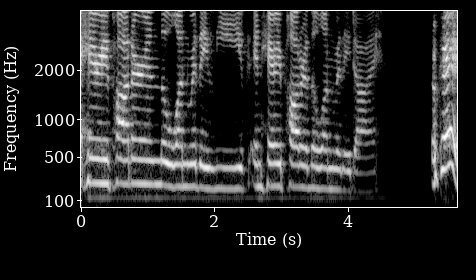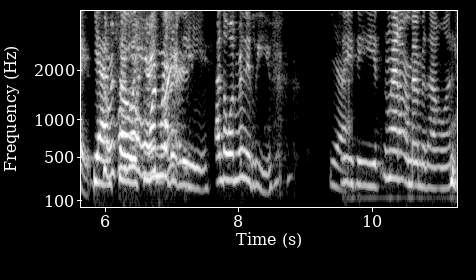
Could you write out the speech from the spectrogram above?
Harry Potter and the one where they leave, and Harry Potter, the one where they die. Okay. Yeah, we're so it's Harry one where they leave. And the one where they leave. Yeah. They leave. I don't remember that one.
